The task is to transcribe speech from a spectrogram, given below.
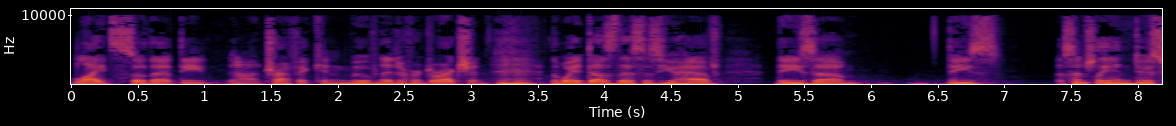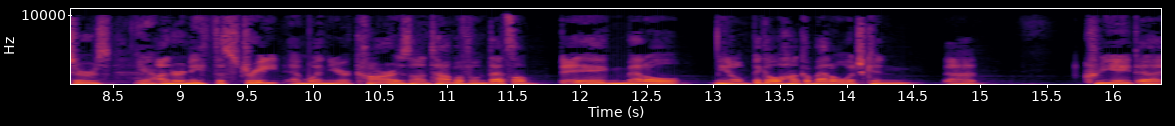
lights so that the uh, traffic can move in a different direction. The way it does this is you have these um, these essentially inducers Yeah. underneath the street, and when your car is on top of them, that's a big metal, you know, big old hunk of metal, which can uh, create, uh,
